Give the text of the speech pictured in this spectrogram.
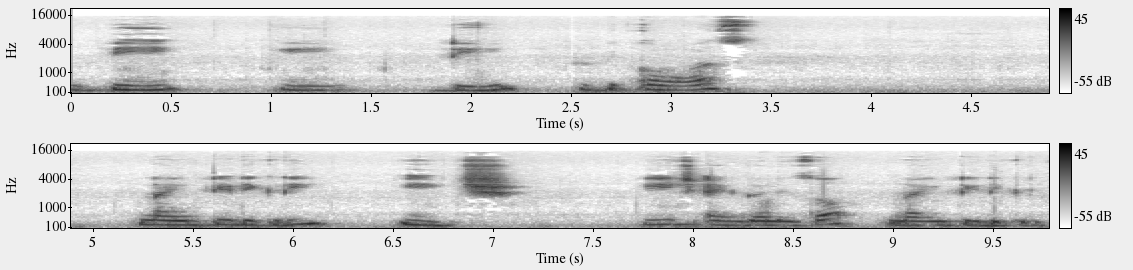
BED because 90 degree each. Each angle is of 90 degree.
